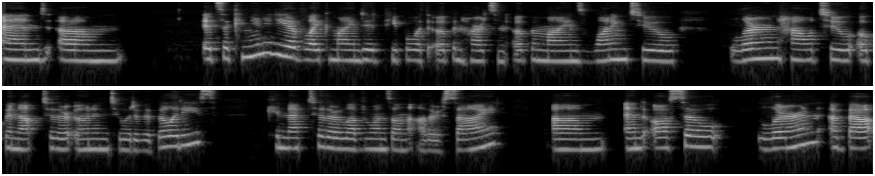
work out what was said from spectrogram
And um, it's a community of like-minded people with open hearts and open minds, wanting to learn how to open up to their own intuitive abilities, connect to their loved ones on the other side, um, and also learn about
